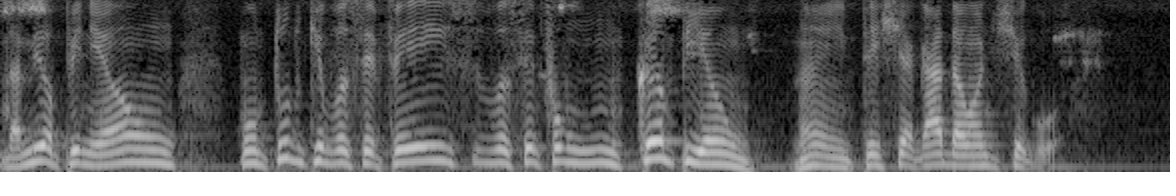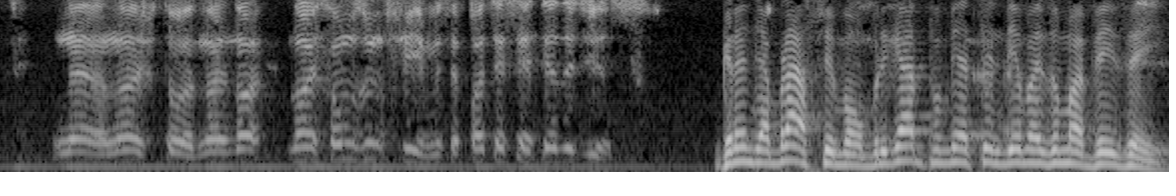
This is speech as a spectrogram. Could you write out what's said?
na minha opinião, com tudo que você fez, você foi um campeão né, em ter chegado aonde chegou. Não, nós todos, nós, nós, nós somos um time, você pode ter certeza disso. Grande abraço, irmão. Obrigado por me atender mais uma vez aí.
